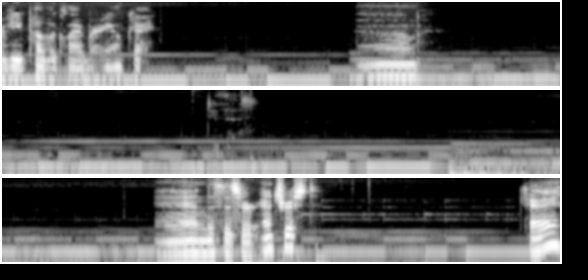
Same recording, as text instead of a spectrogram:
Farview Public Library, okay. Um, do this. And this is her interest. Okay.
